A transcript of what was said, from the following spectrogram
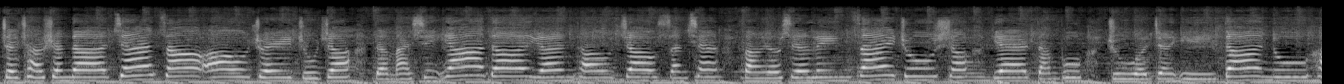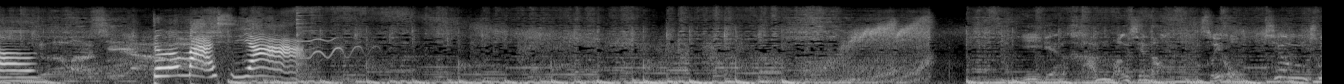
这超神的节奏，追逐着德玛西亚的源头。就算前方有些灵在驻守，也挡不住我正义的怒吼。德玛西亚，一点寒芒先到。随后枪出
